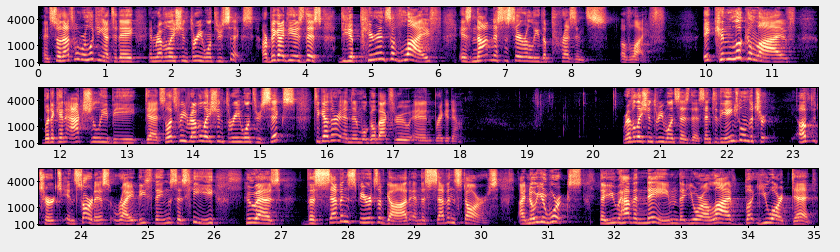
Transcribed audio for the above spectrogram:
And so that's what we're looking at today in Revelation 3 1 through 6. Our big idea is this the appearance of life is not necessarily the presence of life. It can look alive, but it can actually be dead. So let's read Revelation 3 1 through 6 together, and then we'll go back through and break it down. Revelation 3 1 says this And to the angel of the, church, in Sardis, write these things, says he who has the seven spirits of God and the seven stars. I know your works, that you have a name, that you are alive, but you are dead.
